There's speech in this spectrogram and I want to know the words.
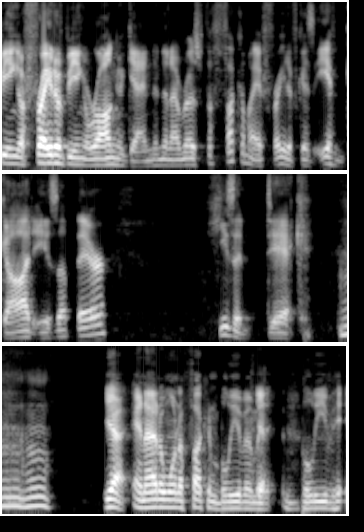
being afraid of being wrong again. And then I realized, what the fuck am I afraid of? Because if God is up there, he's a dick. Mm-hmm. Yeah, and I don't want to fucking believe him. Yeah. Believe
